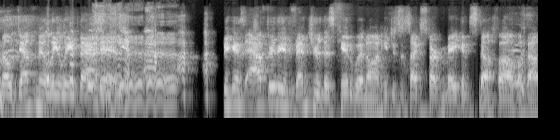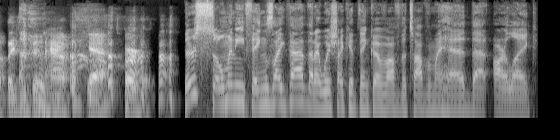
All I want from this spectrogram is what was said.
No, definitely leave that in because after the adventure this kid went on, he just decided to start making stuff up about things that didn't happen. Yeah, it's perfect. There's so many things like that that I wish I could think of off the top of my head that are like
